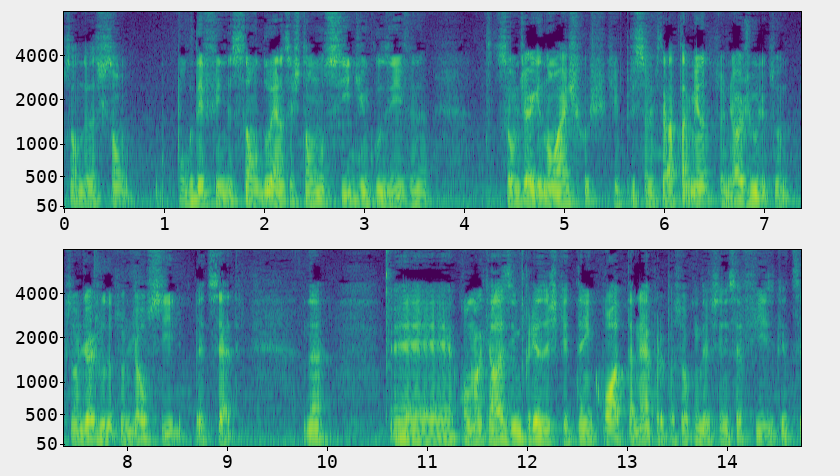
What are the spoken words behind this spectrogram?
são doenças que são, por definição, doenças, estão no CID, inclusive, né? São diagnósticos que precisam de tratamento, precisam de ajuda, precisam de ajuda, precisam de auxílio, etc. Né? É, como aquelas empresas que têm cota né, para pessoa com deficiência física, etc.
